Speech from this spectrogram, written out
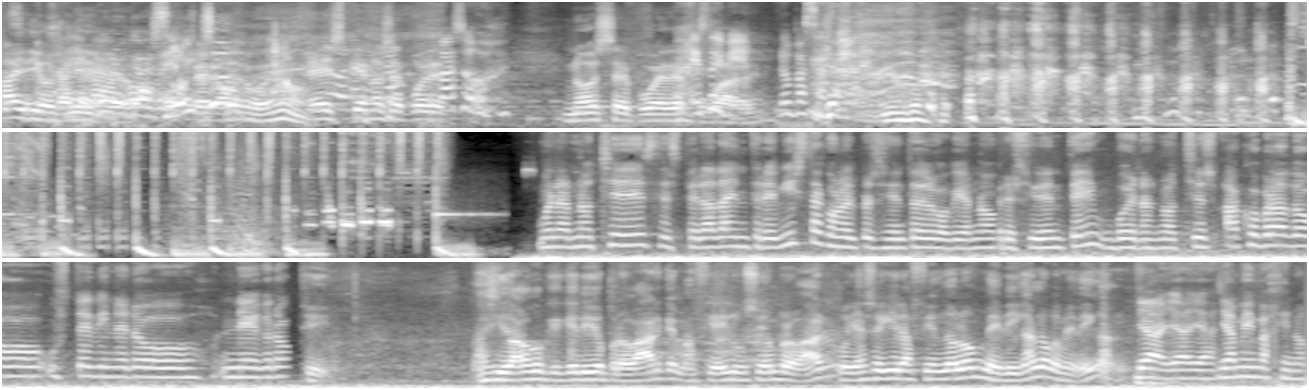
Ay, Dios mío. ¿Pero qué has hecho? Pero bueno, es que no se ¿Qué puede... pasó? No se puede Estoy jugar. bien, no pasa nada. Buenas noches. Esperada entrevista con el presidente del gobierno. Presidente, buenas noches. ¿Ha cobrado usted dinero negro? Sí. Ha sido algo que he querido probar, que me hacía ilusión probar. Voy a seguir haciéndolo, me digan lo que me digan. Ya, ya, ya, ya me imagino.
